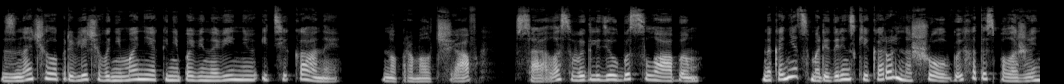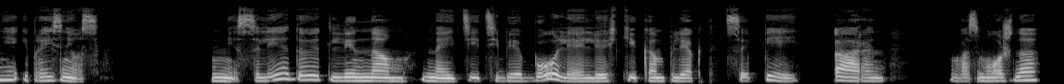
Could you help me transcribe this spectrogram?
значило привлечь внимание к неповиновению Итиканы, но, промолчав, Сайлас выглядел бы слабым. Наконец, Маридринский король нашел выход из положения и произнес «Не следует ли нам найти тебе более легкий комплект цепей, Арен? Возможно,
